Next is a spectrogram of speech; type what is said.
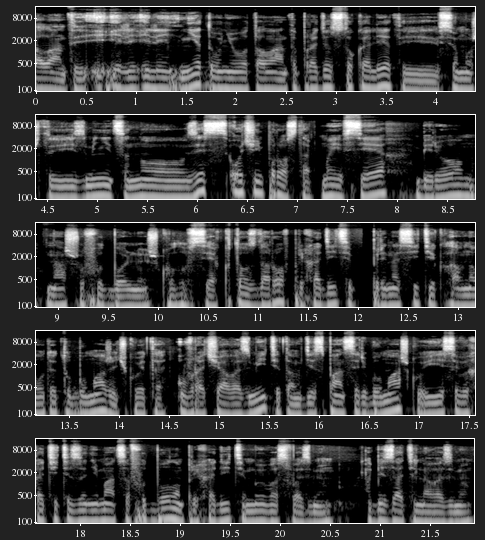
талант или, или нет у него таланта, пройдет столько лет и все может измениться. Но здесь очень просто. Мы всех берем нашу футбольную школу, всех. Кто здоров, приходите, приносите, главное, вот эту бумажечку, это у врача возьмите, там в диспансере бумажку, и если вы хотите заниматься футболом, приходите, мы вас возьмем. Обязательно возьмем.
